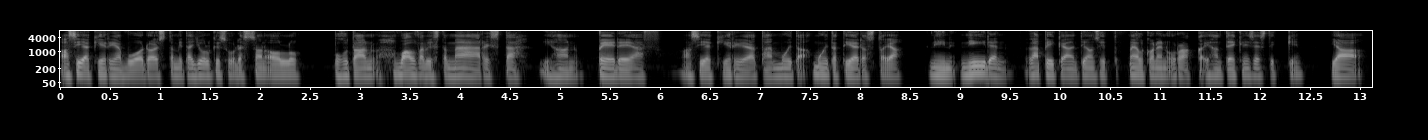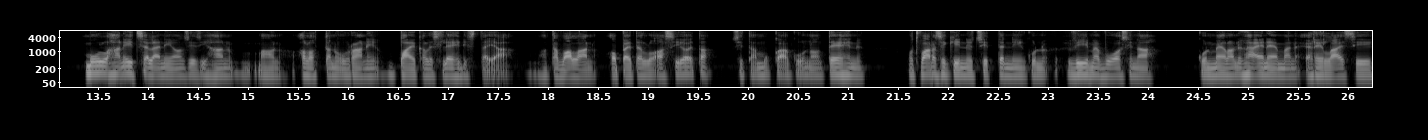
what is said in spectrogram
asiakirjavuodoista, mitä julkisuudessa on ollut, puhutaan valtavista määristä, ihan PDF-asiakirjoja tai muita, muita tiedostoja, niin niiden läpikäynti on sitten melkoinen urakka ihan teknisestikin. Ja mullahan itselläni on siis ihan, mä oon aloittanut urani paikallislehdistä ja mä oon tavallaan opetellut asioita sitä mukaan, kun on tehnyt. Mutta varsinkin nyt sitten niin kuin viime vuosina kun meillä on yhä enemmän erilaisia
